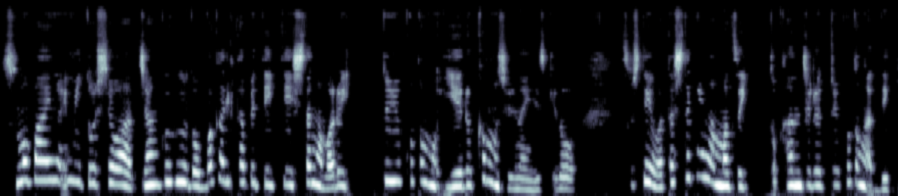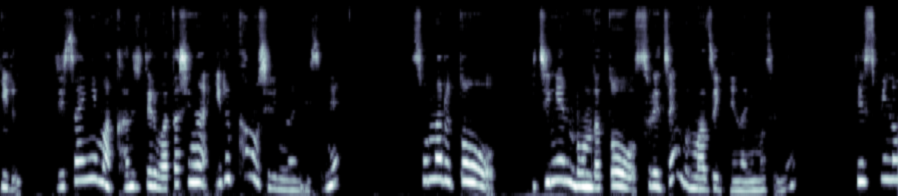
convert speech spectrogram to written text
その場合の意味としては、ジャンクフードばかり食べていて舌が悪いということも言えるかもしれないんですけど、そして私だけがまずいと感じるということができる。実際に今感じている私がいるかもしれないんですよね。そうなると、一元論だと、それ全部まずいってなりますよね。で、スピノ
